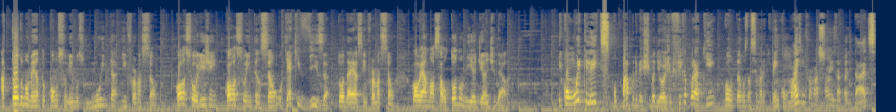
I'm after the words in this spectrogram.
A todo momento consumimos muita informação. Qual a sua origem? Qual a sua intenção? O que é que visa toda essa informação? Qual é a nossa autonomia diante dela? E com o Wikileaks, o Papo de Vestiba de hoje fica por aqui. Voltamos na semana que vem com mais informações da atualidades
